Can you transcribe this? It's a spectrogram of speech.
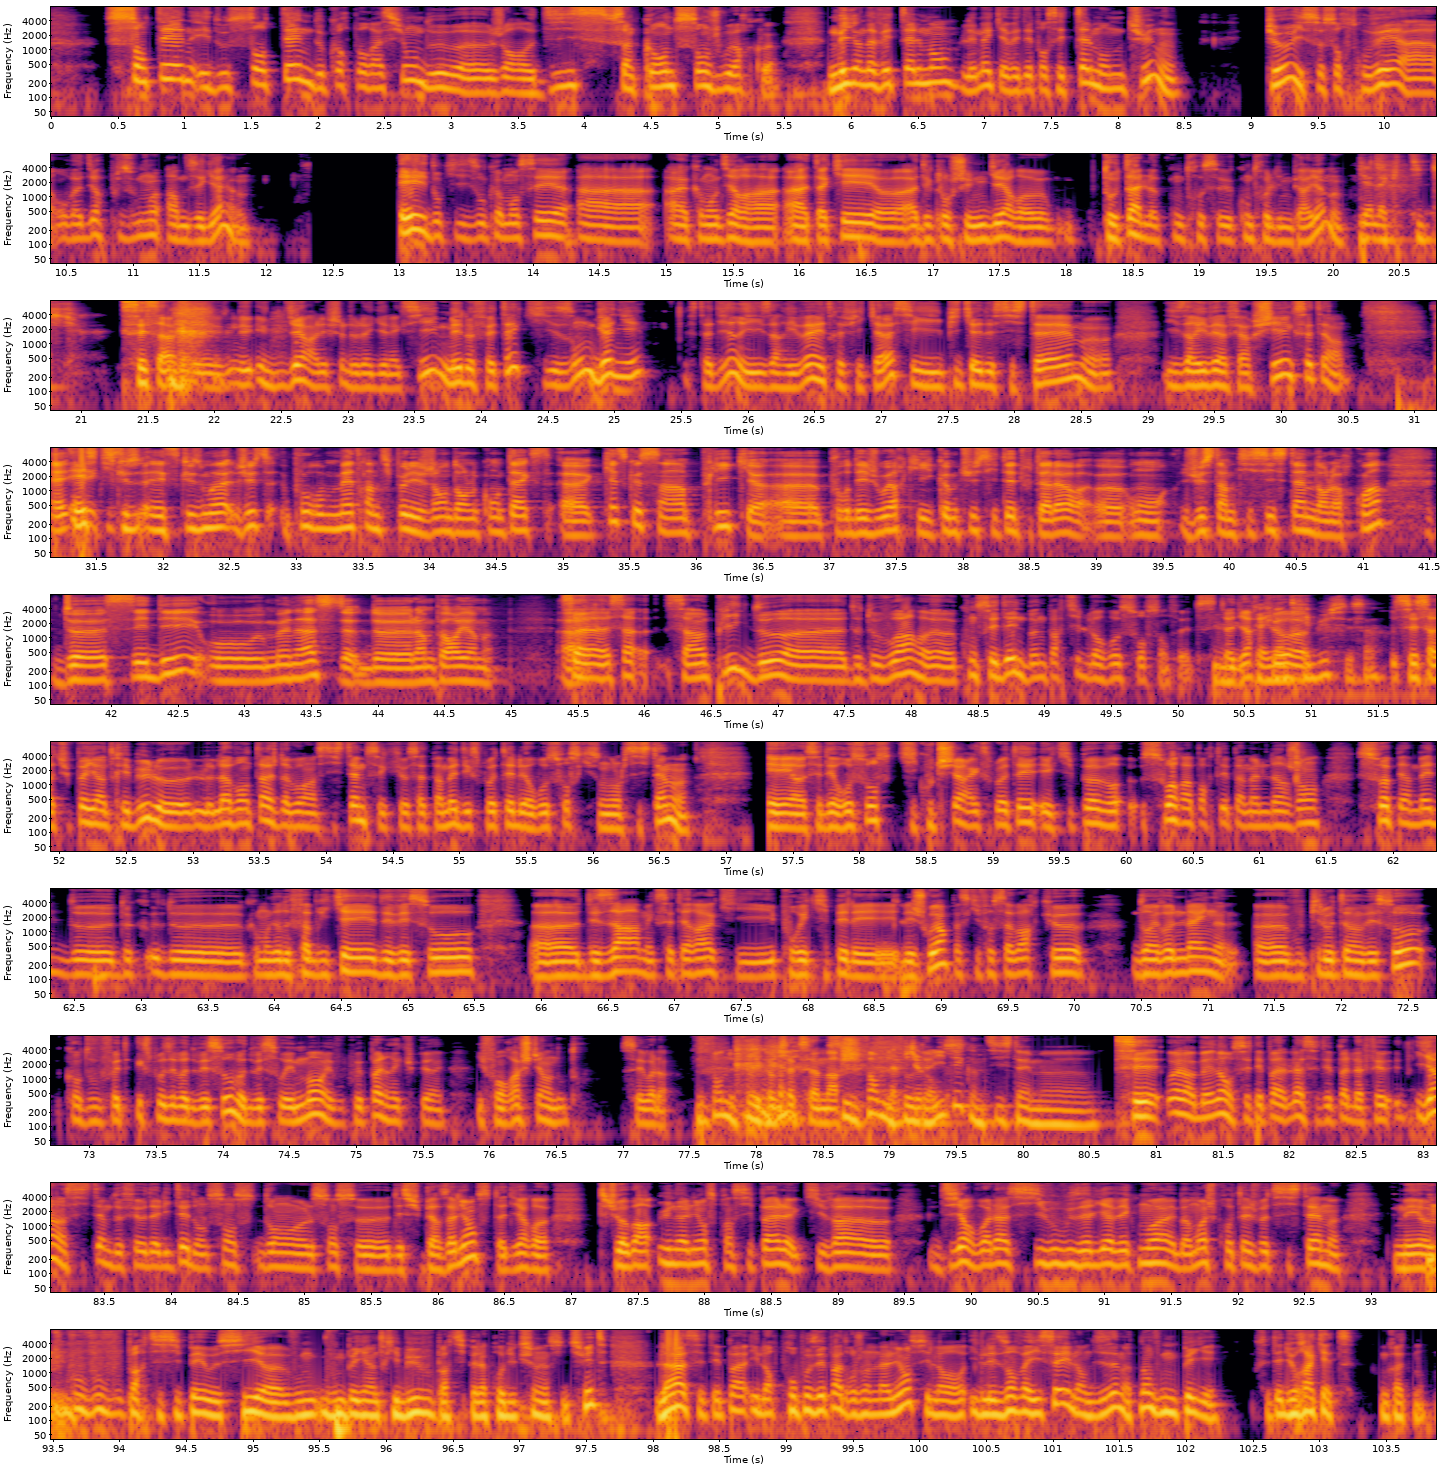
centaines et de centaines de corporations de euh, genre 10, 50, 100 joueurs, quoi. Mais il y en avait tellement, les mecs avaient dépensé tellement de thunes qu'ils se sont retrouvés à, on va dire, plus ou moins armes égales. Et donc ils ont commencé à, à, comment dire à, à attaquer, euh, à déclencher une guerre euh, totale contre ce, contre l'Imperium. Galactique. C'est ça, une guerre à l'échelle de la galaxie, mais le fait est qu'ils ont gagné. C'est-à-dire, ils arrivaient à être efficaces, ils piquaient des systèmes, euh, ils arrivaient à faire chier, etc. Eh, excuse- Excuse-moi, juste pour mettre un petit peu les gens dans le contexte, euh, qu'est-ce que ça implique euh, pour des joueurs qui, comme tu citais tout à l'heure, euh, ont juste un petit système dans leur coin, de céder aux menaces de l'Emporium? Ça, ça- ça implique de, euh, de devoir euh, concéder une bonne partie de leurs ressources, en fait. C'est-à-dire que... Un euh, tribut, c'est ça? C'est ça, tu payes un tribut. L'avantage d'avoir un système, c'est que ça te permet d'exploiter les ressources qui sont dans le système. Et euh, c'est des ressources qui coûtent cher à exploiter et qui peuvent soit rapporter pas mal d'argent, soit permettre de, fabriquer des vaisseaux, euh, des armes, etc. Pour équiper les, joueurs. Parce qu'il faut savoir que dans Eve Online, euh, vous pilotez un vaisseau. Quand vous faites exploser votre vaisseau, votre vaisseau est mort et vous pouvez pas le récupérer. Il faut en racheter un autre. C'est voilà. C'est une forme de C'est comme ça que ça marche. C'est une forme de La violence. féodalité comme système. euh. C'est voilà, mais non, c'était pas là, c'était pas de la fé- Il y a un système de féodalité dans le sens dans le sens euh, des super alliances, c'est-à-dire euh, tu vas avoir une alliance principale qui va euh, dire voilà si vous vous alliez avec moi, et ben moi je protège votre système, mais euh, du coup vous vous participez aussi, euh, vous, vous me payez un tribut, vous participez à la production et ainsi de suite. Là c'était pas, il leur proposait pas de rejoindre l'alliance, il, leur- il les envahissait, il leur disait maintenant vous me payez. C'était du racket concrètement.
